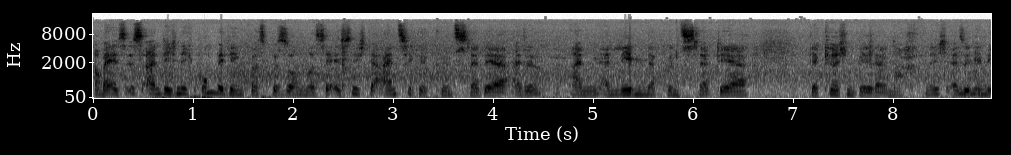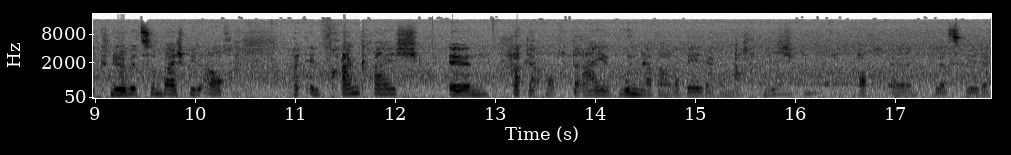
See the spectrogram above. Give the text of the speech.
aber es ist eigentlich nicht unbedingt was Besonderes. Er ist nicht der einzige Künstler, der, also ein, ein lebender Künstler, der, der Kirchenbilder macht. Nicht? Also mhm. Emil Knöbel zum Beispiel auch hat in Frankreich ähm, hat er auch drei wunderbare Bilder gemacht, nicht? Auch äh, Glasbilder.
